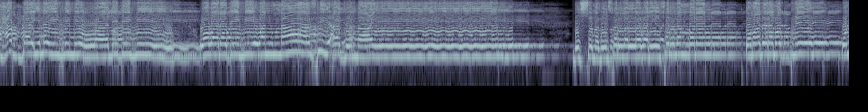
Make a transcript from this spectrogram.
আহাব্বা ইলাইহি মিন ওয়ালিদিহি ওয়া ওয়ালাদিহি ওয়ান নাসি আজমাইন বিশ্বনবী সাল্লাল্লাহু আলাইহি বলেন, তোমাদের মধ্যে কোন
